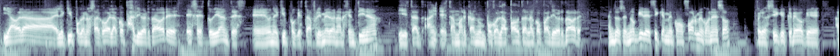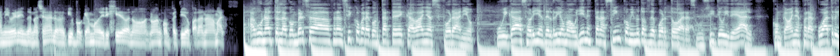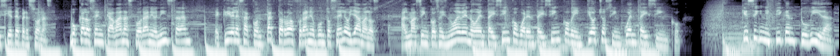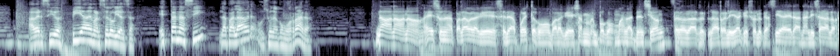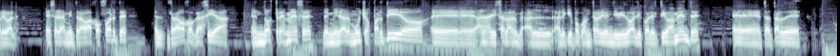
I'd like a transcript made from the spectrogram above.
Y ahora el equipo que nos sacó de la Copa Libertadores es Estudiantes, un equipo que está primero en Argentina y está, marcando un poco la pauta en la Copa Libertadores. Entonces no quiere decir que me conforme con eso, pero sí que creo que a nivel internacional los equipos que hemos dirigido no, no han competido para nada mal. Hago un alto en la conversa, Francisco, para contarte de Cabañas Foráneo. Ubicadas a orillas del río Maullín, están a 5 minutos de Puerto Varas, un sitio ideal, con cabañas para 4 y 7 personas. Búscalos en Cabanas Foráneo en Instagram, escríbeles a contacto o llámalos al más 569 95 45 28 55. ¿Qué significa en tu vida haber sido espía de Marcelo Bielsa? ¿Es tan así la palabra o suena como rara? No, no, no, es una palabra que se le ha puesto como para que llame un poco más la atención, pero la, la realidad que yo lo que hacía era analizar a los rivales. Ese era mi trabajo fuerte, el trabajo que hacía en dos, tres meses, de mirar muchos partidos, eh, analizar al, al, equipo contrario individual y colectivamente, eh, tratar de,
